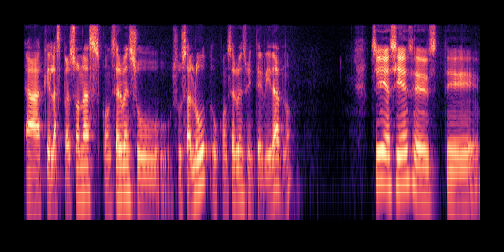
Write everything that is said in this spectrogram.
a que las personas conserven su, su salud o conserven su integridad, ¿no? Sí, así es. Este,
